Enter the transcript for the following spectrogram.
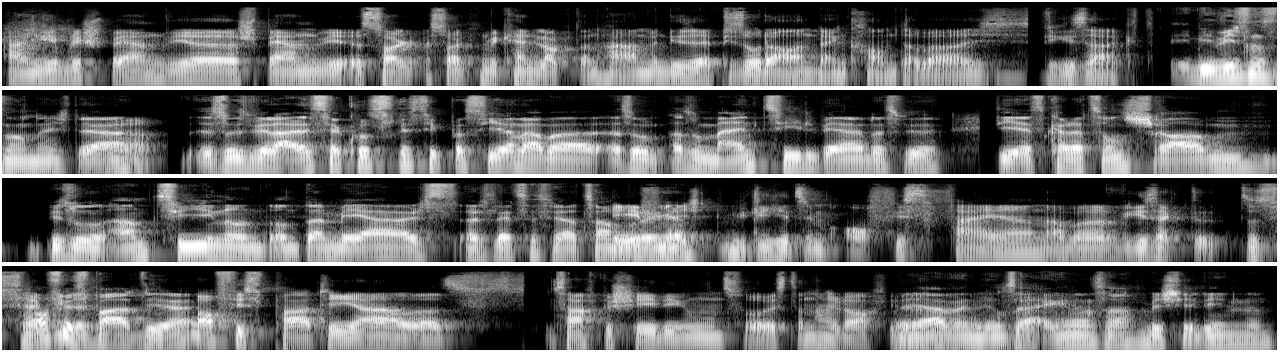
angeblich sperren wir, sperren wir, soll, sollten wir keinen Lockdown haben, wenn diese Episode online kommt, aber ich, wie gesagt. Wir wissen es noch nicht, ja. ja. Also es wird alles sehr kurzfristig passieren, aber also, also mein Ziel wäre, dass wir die Eskalationsschrauben ein bisschen anziehen und, und dann mehr als, als letztes Jahr zusammenbringen. Eh, vielleicht wirklich jetzt im Office feiern, aber wie gesagt, das ist halt Office Party, ja. Office Party, ja, aber Sachbeschädigung und so ist dann halt auch wieder. Ja, wenn wir unsere eigenen Sachen beschädigen, dann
